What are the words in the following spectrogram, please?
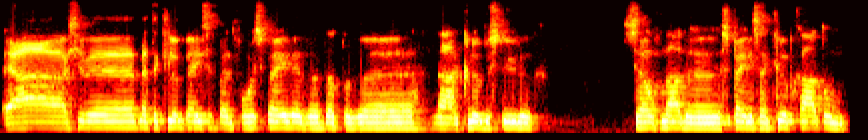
Ja, als je met een club bezig bent voor een speler, dat er uh, nou, een clubbestuurder zelf naar de spelers en club gaat om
